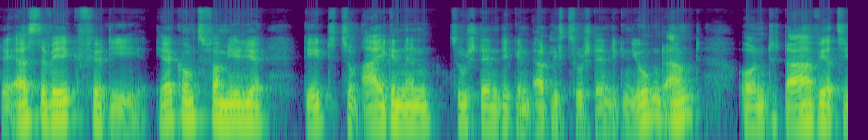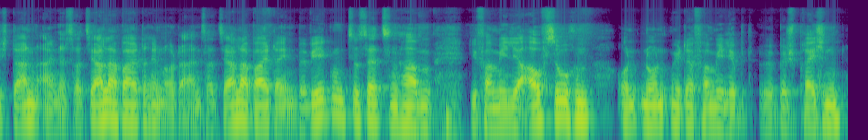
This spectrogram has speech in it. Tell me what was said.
Der erste Weg für die Herkunftsfamilie geht zum eigenen zuständigen, örtlich zuständigen Jugendamt und da wird sich dann eine Sozialarbeiterin oder ein Sozialarbeiter in Bewegung zu setzen haben, die Familie aufsuchen und nun mit der Familie besprechen,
